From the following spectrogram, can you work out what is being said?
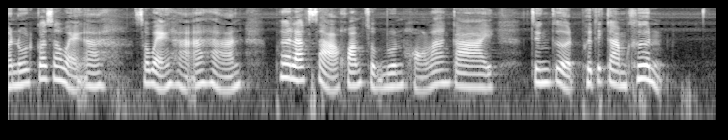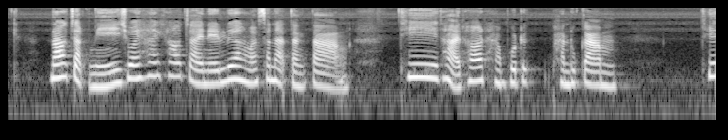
มนุษย์ก็แสวงอาแสวงหาอาหาร เพื่อรักษาความสมดุลของร่างกาย จึงเกิดพฤติกรรมขึ้น นอกจากนี้ช่วยให้เข้าใจในเรื่องลักษณะต่างๆ ที่ถ่ายทอดทางพันธุกรรม ที่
